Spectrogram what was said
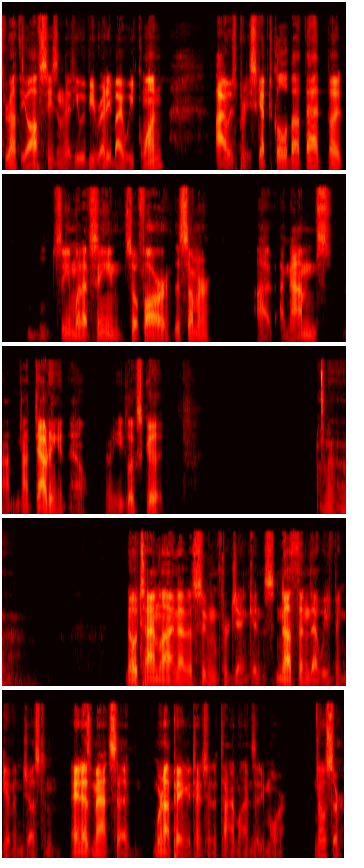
throughout the offseason that he would be ready by week one. I was pretty skeptical about that, but seeing what I've seen so far this summer, I, am I'm, I'm not doubting it now. I mean, he looks good. Uh, no timeline, I'd assume, for Jenkins. Nothing that we've been given, Justin. And as Matt said, we're not paying attention to timelines anymore. No, sir.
